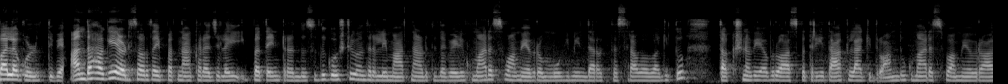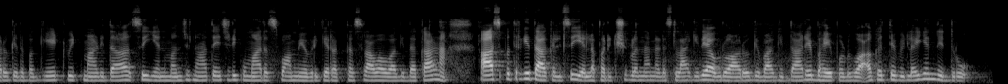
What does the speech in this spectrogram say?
ಬಲಗೊಳ್ಳುತ್ತಿವೆ. ಅಂದಹಾಗೆ ಎರಡ್ ಸಾವಿರದ ಇಪ್ಪತ್ನಾಲ್ಕರ ಜುಲೈ ಇಪ್ಪತ್ತೆಂಟರಂದು ಸುದ್ದಿಗೋಷ್ಠಿಯೊಂದರಲ್ಲಿ ಮಾತನಾಡುತ್ತಿದ್ದ ವೇಳೆ ಕುಮಾರಸ್ವಾಮಿ ಅವರ ಮೂಗಿನಿಂದ ರಕ್ತಸ್ರಾವವಾಗಿತ್ತು ತಕ್ಷಣವೇ ಅವರು ಆಸ್ಪತ್ರೆಗೆ ದಾಖಲಾಗಿದ್ದರು. ಅಂದು ಕುಮಾರಸ್ವಾಮಿ ಅವರ ಆರೋಗ್ಯದ ಬಗ್ಗೆ ಟ್ವೀಟ್ ಮಾಡಿದ CN Manjunath, H D Kumaraswamy ಅವರಿಗೆ ರಕ್ತಸ್ರಾವವಾಗಿದ್ದ ಕಾರಣ ಆಸ್ಪತ್ರೆಗೆ ದಾಖಲಿಸಿ ಎಲ್ಲ ಪರೀಕ್ಷೆಗಳನ್ನು ನಡೆಸಲಾಗಿದೆ. ಅವರು ಆರೋಗ್ಯವಾಗಿದ್ದಾರೆ, ಭಯಪಡುವ ಅಗತ್ಯವಿಲ್ಲ ಎಂದಿದ್ದರು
